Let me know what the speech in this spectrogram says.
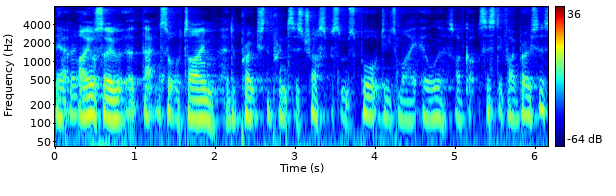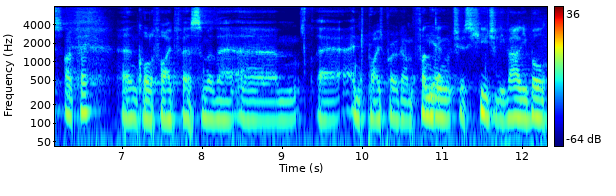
yeah. Okay. I also at that sort of time had approached the Prince's Trust for some support due to my illness. I've got cystic fibrosis. Okay. And qualified for some of their, um, their enterprise program funding, Yeah. which was hugely valuable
